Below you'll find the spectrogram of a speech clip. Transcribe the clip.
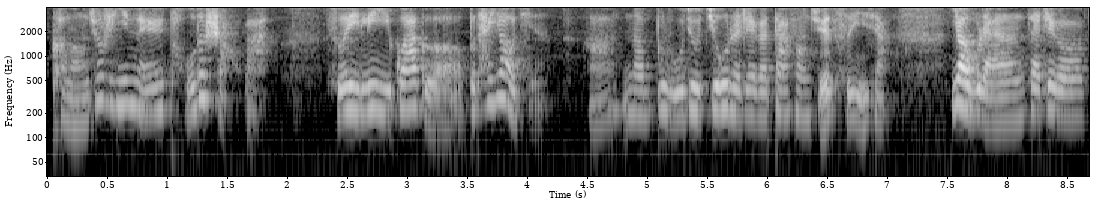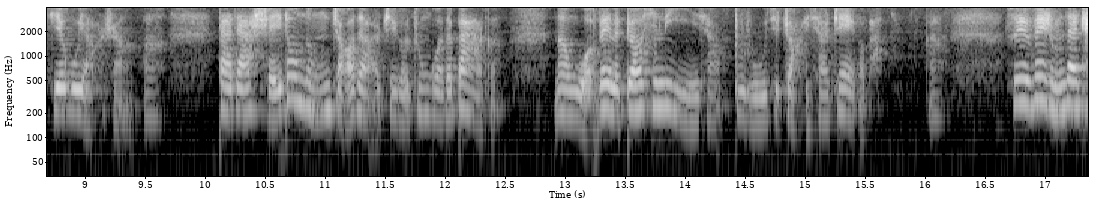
可能就是因为投的少吧，所以利益瓜葛不太要紧啊，那不如就揪着这个大放厥词一下，要不然在这个节骨眼上啊。大家谁都能找点这个中国的 bug，那我为了标新立异一下，不如去找一下这个吧，啊，所以为什么在这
